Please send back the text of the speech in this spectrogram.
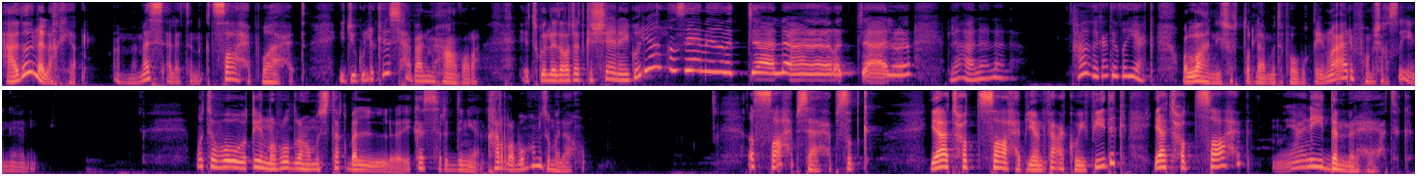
هذول الأخيار. أما مسألة إنك تصاحب واحد يجي يقول لك اسحب على المحاضرة. تقول له درجتك الشينة يقول يلا زين يا رجال يا رجال. لا لا لا لا. هذا قاعد يضيعك. والله إني شفت طلاب متفوقين وأعرفهم شخصيا يعني. متفوقين المفروض لهم مستقبل يكسر الدنيا. خربوهم زملائهم. الصاحب ساحب صدق. يا تحط صاحب ينفعك ويفيدك يا تحط صاحب يعني يدمر حياتك.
